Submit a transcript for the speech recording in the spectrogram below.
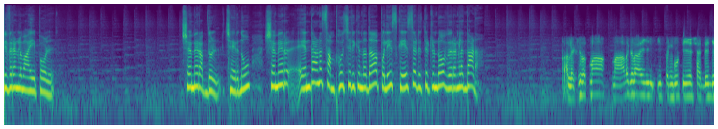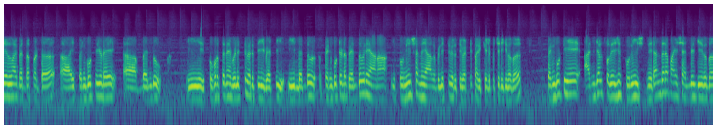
വിവരങ്ങളുമായി ഇപ്പോൾ ഷമീർ അബ്ദുൾ ചേരുന്നു. ഷമീർ എന്താണ് സംഭവിച്ചിരിക്കുന്നത്? പോലീസ് കേസ് എടുത്തിട്ടുണ്ടോ വിവരങ്ങൾ എന്താണ് ലക്ഷ്മിപത്മ നാളുകളായി ഈ പെൺകുട്ടിയെ ശല്യം ചെയ്തതുമായി ബന്ധപ്പെട്ട് ഈ പെൺകുട്ടിയുടെ ബന്ധു ഈ സുഹൃത്തിനെ വിളിച്ചു വരുത്തി വെട്ടി ഈ ബന്ധു പെൺകുട്ടിയുടെ ബന്ധുവിനെയാണ് ഈ സുനീഷ് എന്നയാൾ വിളിച്ചു വരുത്തി വെട്ടി പരിക്കേൽപ്പിച്ചിരിക്കുന്നത് പെൺകുട്ടിയെ അഞ്ചൽ സ്വദേശി സുനീഷ് നിരന്തരമായി ശല്യം ചെയ്തത്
